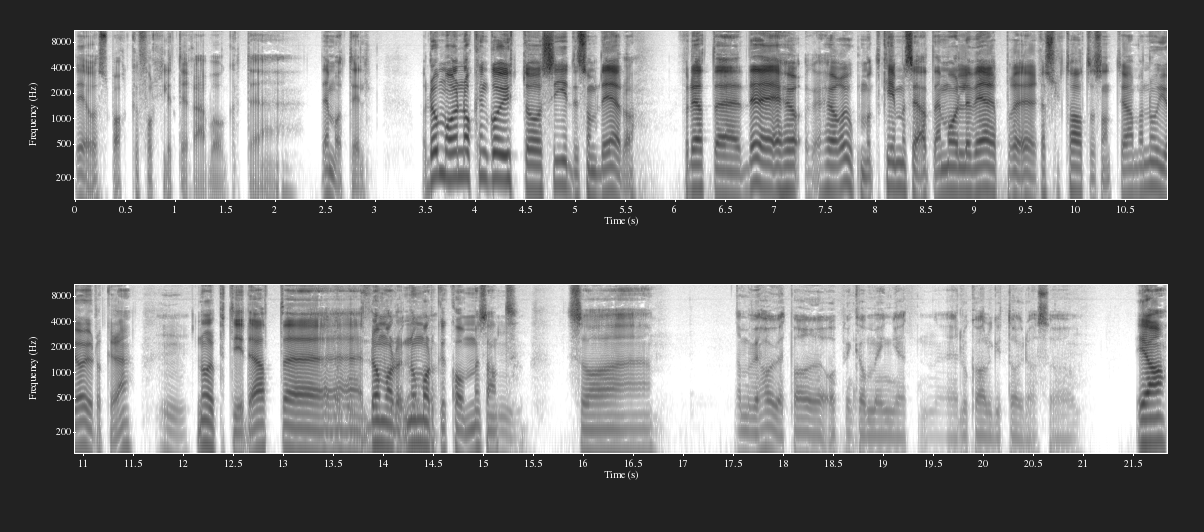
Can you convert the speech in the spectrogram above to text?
det å sparke folk litt i ræva òg, det, det må til. Og da må jo noen gå ut og si det som det er, da. At eh, det jeg hører, hører jo på en måte Kim si at jeg må levere resultat og sånt. Ja, men nå gjør jo dere det. Mm. Nå er det på tide at eh, da må, nå må dere komme, sant. Mm. Så uh, Nei, men vi har jo et par up and coming eh, lokale gutter òg, da, så ja,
